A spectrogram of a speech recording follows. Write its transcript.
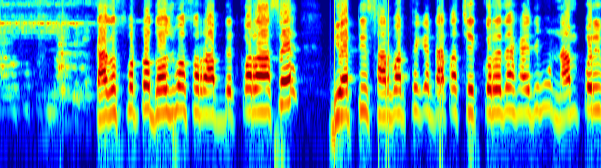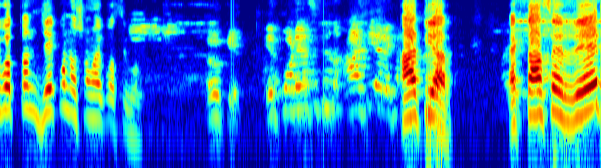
কাগজপত্র কিন্তু update আছে। কাগজপত্র দশ বছর আপডেট করা আছে। বিআরটি সার্ভার থেকে ডাটা চেক করে দেখাই দিব নাম পরিবর্তন যে কোনো সময় পসিবল ওকে এরপরে আছে কিন্তু আরটিআর একটা। আছে রেড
